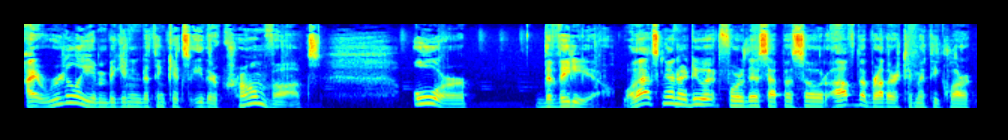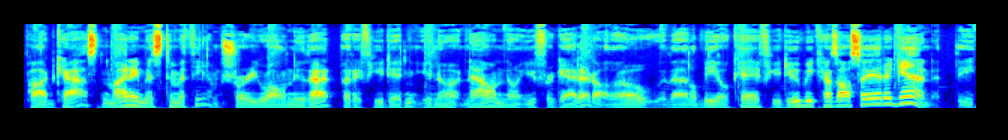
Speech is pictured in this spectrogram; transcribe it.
I really am beginning to think it's either ChromeVox or the video. Well, that's going to do it for this episode of the Brother Timothy Clark podcast. My name is Timothy. I'm sure you all knew that, but if you didn't, you know it now and don't you forget it. Although that'll be okay if you do, because I'll say it again at the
